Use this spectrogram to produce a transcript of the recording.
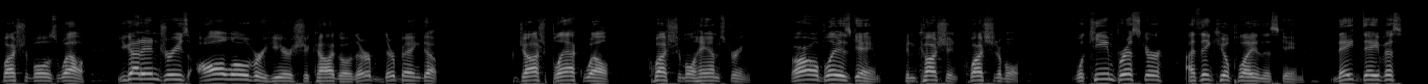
questionable as well. You got injuries all over here, Chicago. They're they're banged up. Josh Blackwell questionable hamstring. Carl Blaze game concussion questionable. Jaquan Brisker, I think he'll play in this game. Nate Davis,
